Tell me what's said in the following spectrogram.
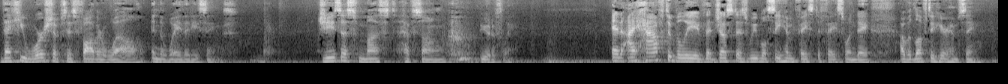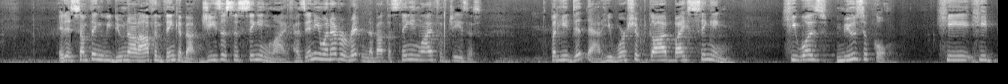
that he worships his Father well in the way that he sings. Jesus must have sung beautifully. And I have to believe that just as we will see him face to face one day, I would love to hear him sing. It is something we do not often think about. Jesus' singing life. Has anyone ever written about the singing life of Jesus? But he did that. He worshiped God by singing. He was musical. He, he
